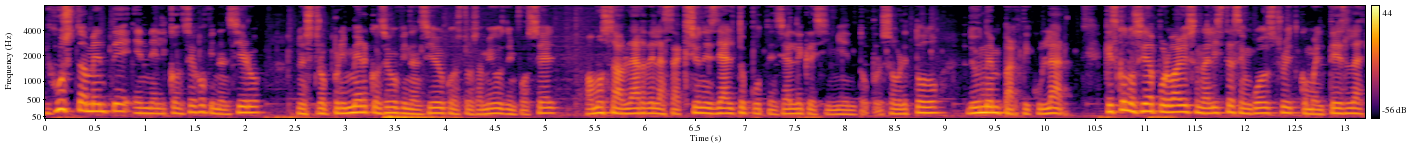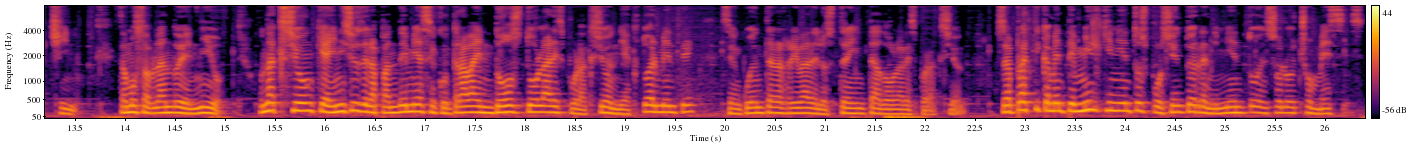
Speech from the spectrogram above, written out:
Y justamente en el Consejo Financiero nuestro primer consejo financiero con nuestros amigos de Infocel, vamos a hablar de las acciones de alto potencial de crecimiento, pero sobre todo de una en particular, que es conocida por varios analistas en Wall Street como el Tesla chino. Estamos hablando de NIO, una acción que a inicios de la pandemia se encontraba en 2 dólares por acción y actualmente se encuentra arriba de los 30 dólares por acción. O sea, prácticamente 1500% de rendimiento en solo 8 meses.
